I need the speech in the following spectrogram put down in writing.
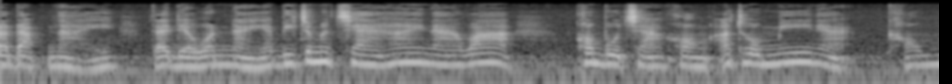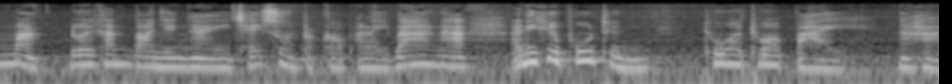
ระดับไหน แต่เดี๋ยววันไหนบีจะมาแชร์ให้นะว่าคอมบูชาของอะโทมี่เนี่ยเขาหมักด้วยขั้นตอนยังไง ใช้ส่วนประกอบอะไรบ้างนะคะ อันนี้คือพูดถึง ทั่วทั่วไปนะคะ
